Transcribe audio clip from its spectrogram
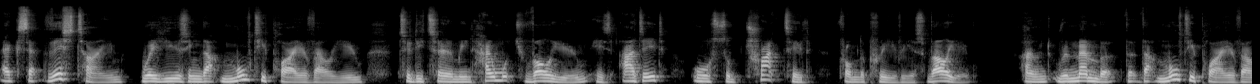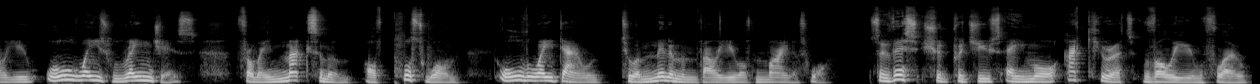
except this time we're using that multiplier value to determine how much volume is added or subtracted from the previous value. And remember that that multiplier value always ranges from a maximum of plus 1 all the way down to a minimum value of minus 1. So this should produce a more accurate volume flow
